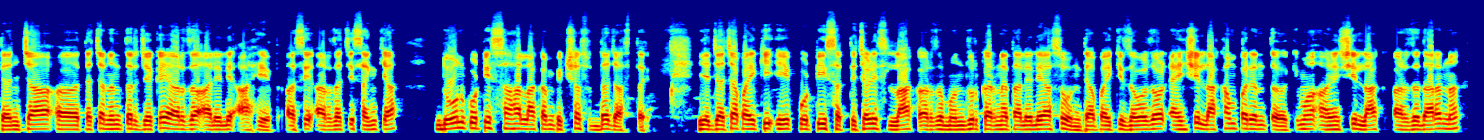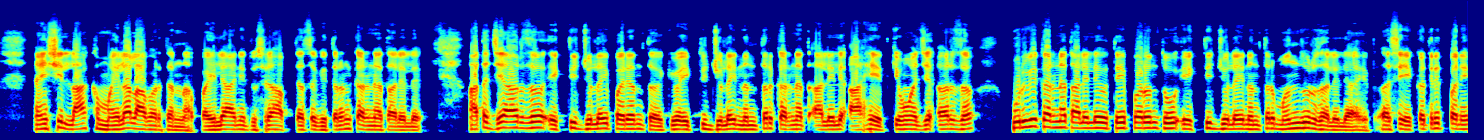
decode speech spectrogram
त्यांच्या त्याच्यानंतर जे काही अर्ज आलेले आहेत असे अर्जाची संख्या दोन कोटी सहा लाखांपेक्षा सुद्धा जास्त आहे. या ज्याच्यापैकी एक कोटी सत्तेचाळीस लाख अर्ज मंजूर करण्यात आलेले असून त्यापैकी जवळजवळ ऐंशी लाखांपर्यंत किंवा ऐंशी लाख अर्जदारांना ऐंशी लाख महिला लाभार्थ्यांना पहिल्या आणि दुसऱ्या हप्त्याचं वितरण करण्यात आलेलं आहे. आता जे अर्ज एकतीस जुलैपर्यंत किंवा एकतीस जुलै नंतर करण्यात आलेले आहेत किंवा जे अर्ज पूर्वी करण्यात आलेले होते परंतु एकतीस जुलै नंतर मंजूर झालेले आहेत असे एकत्रितपणे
